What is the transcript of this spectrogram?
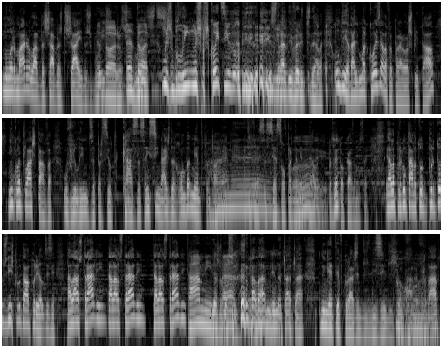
num armário ao lado das chávenas do chá e dos buis. Adoro, dos adoro. buis. Uns bolinhos, uns biscoitos e o. e Stradivarius dela. Um dia dá-lhe uma coisa, ela foi parar ao hospital. Enquanto lá estava, o violino desapareceu de casa sem sinais de arrombamento. Portanto, Ai, alguém que mas tivesse acesso ao apartamento dela. Apartamento ou casa, não sei. Ela perguntava todo, por todos os dias, perguntava por ele. Dizia assim: está lá o Stradi? Está lá o Stradi? Está lá o Stradi? Tá, E menina. não Tá. Está lá, menina, está, está. Ninguém teve coragem de lhe dizer, de lhe Que contar a horror. Verdade.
